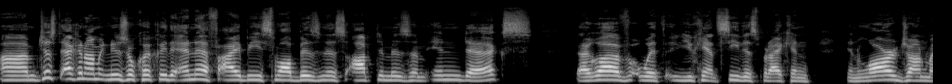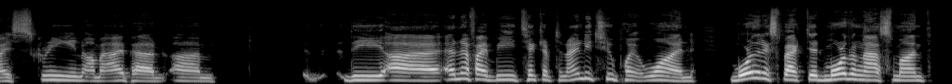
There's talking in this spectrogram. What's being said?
um, just economic news real quickly. The NFIB Small Business Optimism Index. I love with you can't see this, but I can enlarge on my screen on my iPad. Um, the uh, NFIB ticked up to 92.1, more than expected, more than last month.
